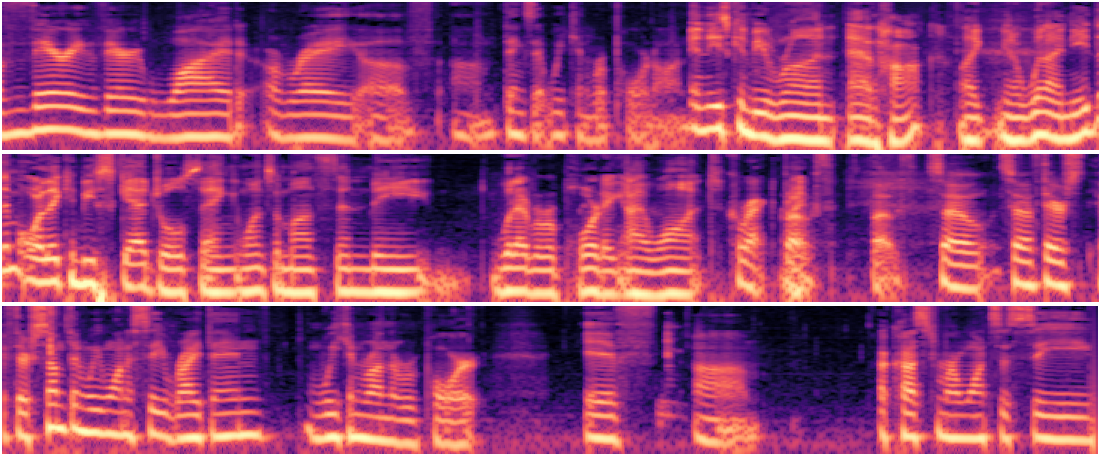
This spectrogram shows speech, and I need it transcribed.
a very, very wide array of um, things that we can report on. And these can be run ad hoc, like you know when I need them, or they can be scheduled, saying once a month send me whatever reporting I want. Correct. Right. Both. Both. So so if there's if there's something we want to see right then, we can run the report. If um, a customer wants to see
